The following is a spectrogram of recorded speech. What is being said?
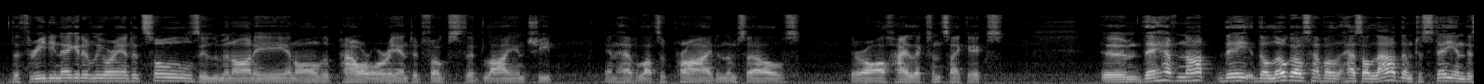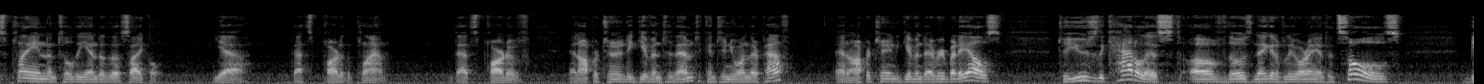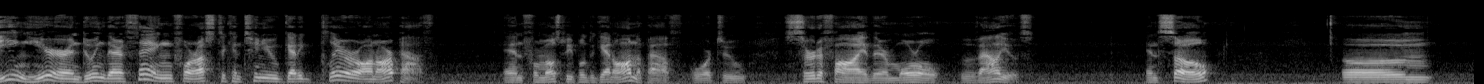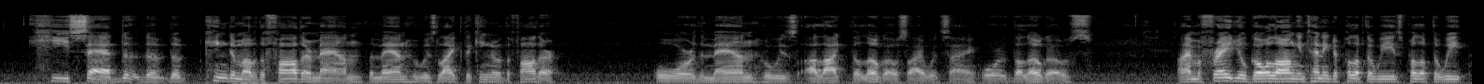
The 3D negatively oriented souls, Illuminati, and all the power oriented folks that lie and cheat and have lots of pride in themselves, they're all hylics and psychics. Um, they have not. They the logos have has allowed them to stay in this plane until the end of the cycle. Yeah, that's part of the plan. That's part of an opportunity given to them to continue on their path, and an opportunity given to everybody else to use the catalyst of those negatively oriented souls being here and doing their thing for us to continue getting clear on our path and for most people to get on the path or to certify their moral values. And so, um, he said, the, the kingdom of the Father man, the man who is like the kingdom of the Father, or the man who is uh, like the Logos, I would say, or the Logos, I'm afraid you'll go along intending to pull up the weeds, pull up the wheat.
